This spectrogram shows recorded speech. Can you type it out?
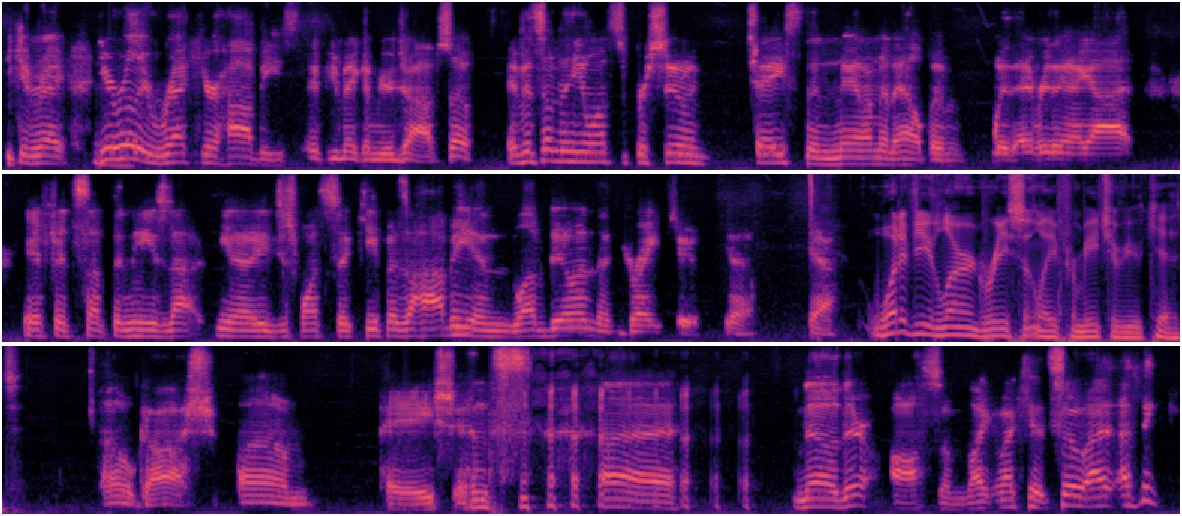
You can wreck, you really wreck your hobbies if you make them your job. So if it's something he wants to pursue and chase, then man, I'm going to help him with everything I got. If it's something he's not, you know, he just wants to keep as a hobby and love doing, then great too. Yeah. Yeah. What have you learned recently from each of your kids? Oh gosh. Um, patience. uh, no, they're awesome. Like my kids. So I, I, think,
